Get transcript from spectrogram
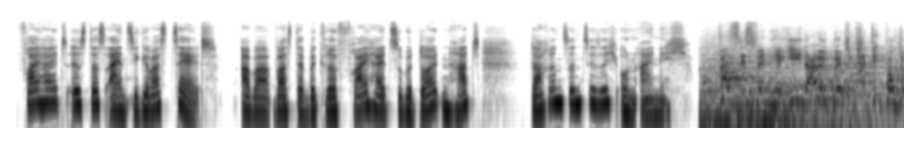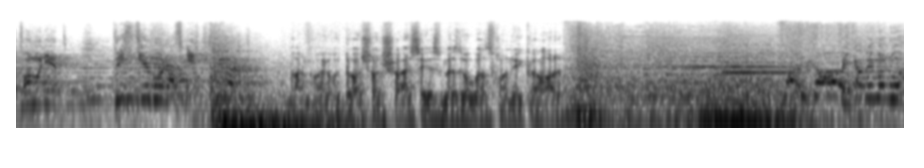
Freiheit ist das Einzige, was zählt. Aber was der Begriff Freiheit zu bedeuten hat, darin sind sie sich uneinig. Was ist, wenn hier jeder irgendwelche Kritikpunkte formuliert? Wisst ihr, wo das hinführt? Mann, eure Deutschland-Scheiße ist mir sowas von egal. Ich habe immer nur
